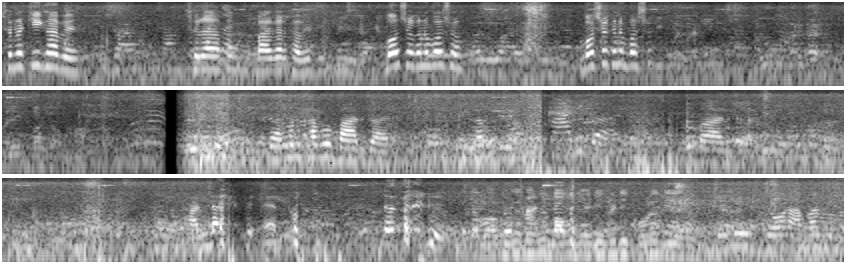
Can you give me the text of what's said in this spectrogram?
সোনা, কি খাবে? সোনা, এখন বার্গার খাবে। বসো এখানে, বসো। বসো এখানে, বসো। এখন খাব বার্গার কি খাবে? বার্গার ঠান্ডা। এত বাবুকে বাবু রেডি ফেডি করে দিয়ে জ্বর আবার মনে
